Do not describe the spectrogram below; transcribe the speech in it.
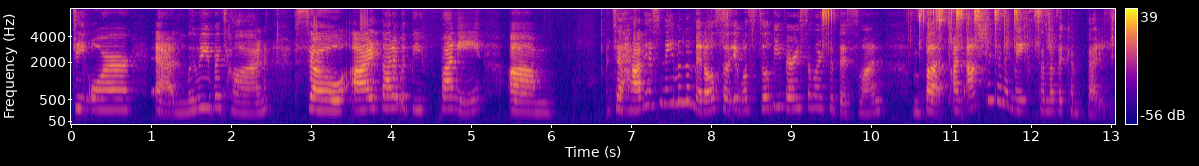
Dior and Louis Vuitton. So I thought it would be funny um, to have his name in the middle. So it will still be very similar to this one. But I'm actually going to make some of the confetti.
